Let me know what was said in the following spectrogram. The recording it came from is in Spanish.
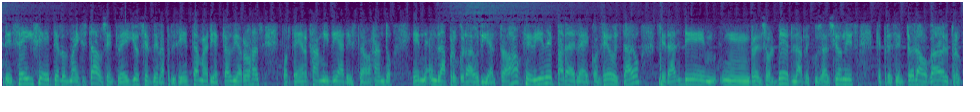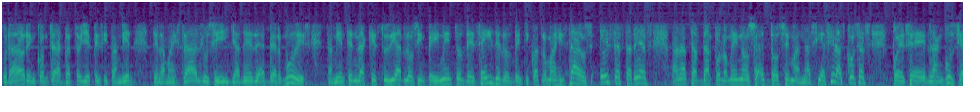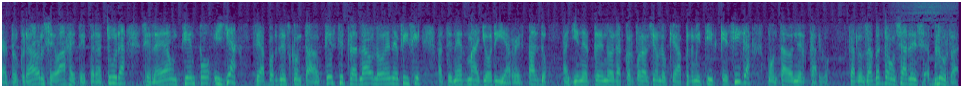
de seis eh, de los magistrados, entre ellos el de la presidenta María Claudia Rojas, por tener familiares trabajando en, la Procuraduría. El trabajo que viene para el eh, Consejo de Estado será el de mm, resolver las recusaciones que presentó el abogado del Procurador en contra de Alberto Yepes y también de la magistrada Lucy Janet Bermúdez. También tendrá que estudiar los impedimentos de seis de los 24 magistrados. Estas tareas van a tardar por lo menos eh, dos semanas. Y así las cosas, pues la angustia del Procurador se baja de temperatura, se le da un tiempo y ya se da por descontado que este traslado lo beneficie al tener mayoría, respaldo allí en el pleno de la corporación, lo que va a permitir que siga montado en el cargo. Carlos Alberto González, Blurra.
